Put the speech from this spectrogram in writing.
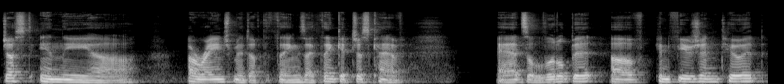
just in the uh, arrangement of the things, I think it just kind of adds a little bit of confusion to it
